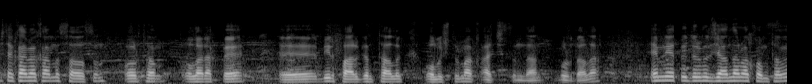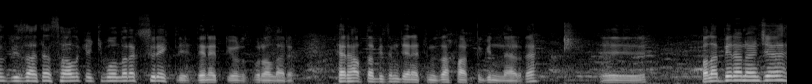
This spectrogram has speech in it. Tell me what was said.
İşte kaymakamımız sağ olsun ortam olarak ve e, bir farkındalık oluşturmak açısından buradalar. Emniyet Müdürümüz, Jandarma Komutanımız biz zaten sağlık ekibi olarak sürekli denetliyoruz buraları. Her hafta bizim denetimimiz var farklı günlerde. E, Valla bir an önce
